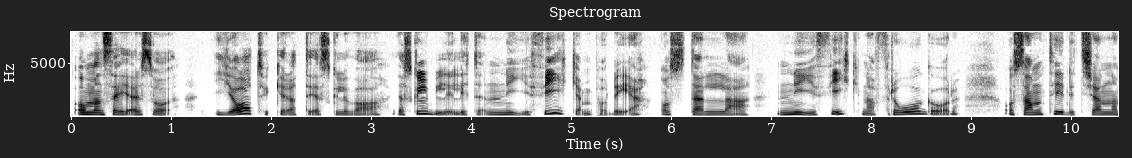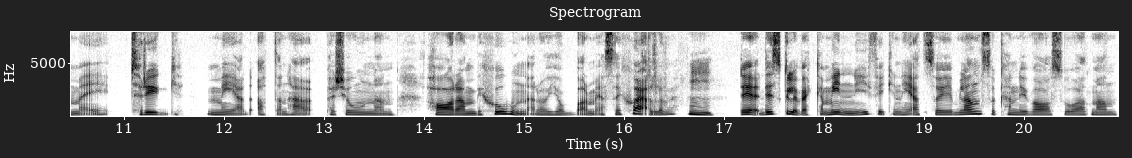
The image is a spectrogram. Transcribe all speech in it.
Om man säger så, jag tycker att det skulle vara... Jag skulle bli lite nyfiken på det och ställa nyfikna frågor och samtidigt känna mig trygg med att den här personen har ambitioner och jobbar med sig själv. Mm. Det, det skulle väcka min nyfikenhet. Så ibland så kan det vara så att man,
